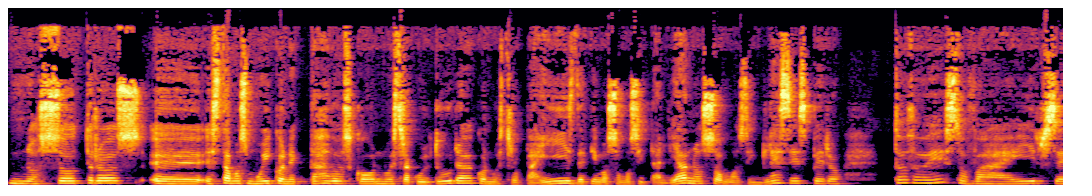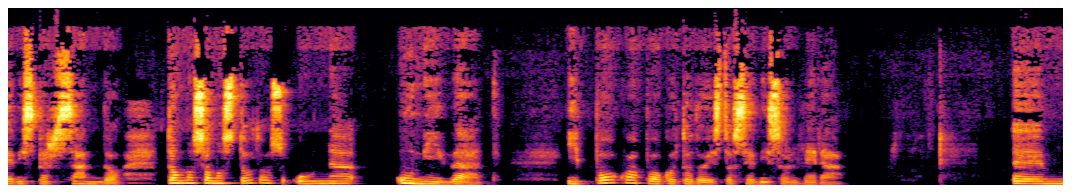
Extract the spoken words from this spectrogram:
nosotros eh, estamos muy conectados con nuestra cultura, con nuestro país, decimos somos italianos, somos ingleses, pero todo eso va a irse dispersando. somos todos una unidad y poco a poco todo esto se disolverá. Em,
